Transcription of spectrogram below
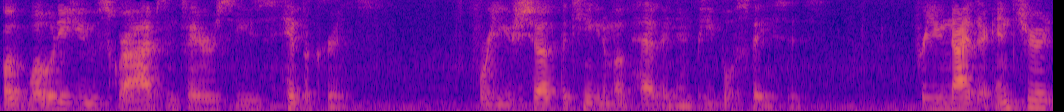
But woe to you, scribes and Pharisees, hypocrites, for you shut the kingdom of heaven in people's faces. For you neither enter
